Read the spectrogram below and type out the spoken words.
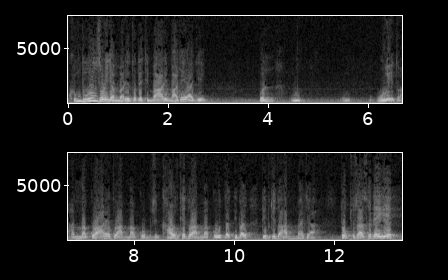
그 무슨 소리냔 말이야. 도대체 말이 맞아야지. 원, 우, 위에도 안 맞고, 아래도 안 맞고, 무슨 가운데도 안 맞고, 어디다 띠바, 띠부터도 안 맞아. 똑 조사 설에에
